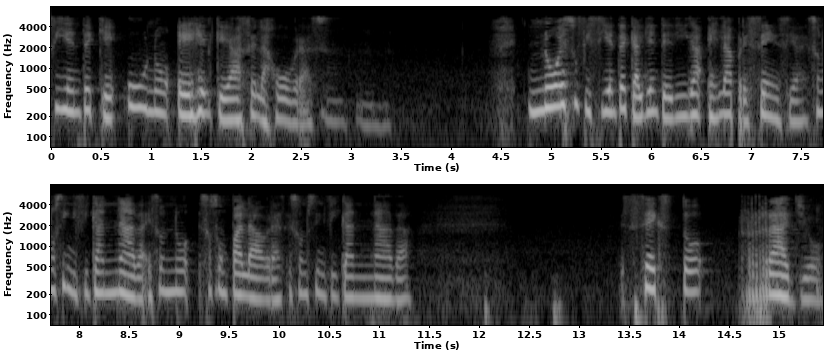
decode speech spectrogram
siente que uno es el que hace las obras no es suficiente que alguien te diga es la presencia. Eso no significa nada. Eso no, eso son palabras. Eso no significa nada. Sexto rayo.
